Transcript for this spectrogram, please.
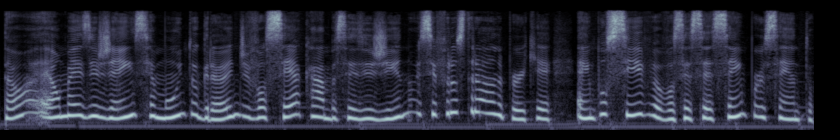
Então é uma exigência muito grande, você acaba se exigindo e se frustrando, porque é impossível você ser 100%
